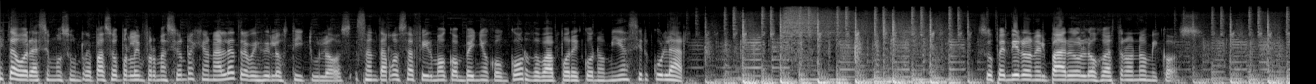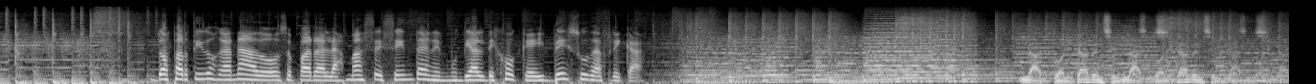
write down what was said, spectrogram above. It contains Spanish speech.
Esta hora hacemos un repaso por la información regional a través de los títulos. Santa Rosa firmó convenio con Córdoba por economía circular. Suspendieron el paro los gastronómicos. Dos partidos ganados para las más 60 en el Mundial de Hockey de Sudáfrica. La actualidad en síntesis. La actualidad en síntesis.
